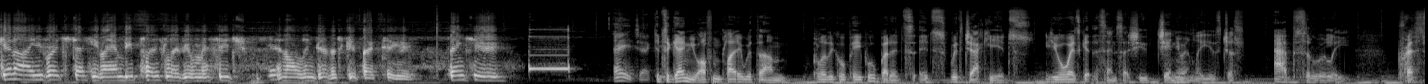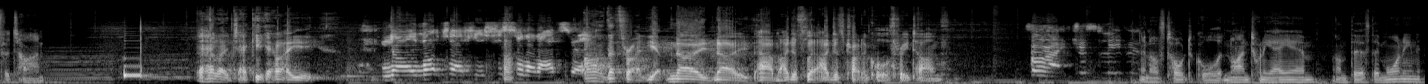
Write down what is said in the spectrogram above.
G'day, you've reached Jacqui Lambie. Please leave your message, and I'll endeavour to get back to you. Thank you. Hey, Jacqui. It's a game you often play with um, political people, but it's it's with Jacqui. It's you always get the sense that she genuinely is just absolutely pressed for time. Hello, Jacqui. How are you? No, not Jacqui. She's still not answering. Oh, that's right. Yep. No, no. Um, I just I just tried to call her three times. All right, just leave it. And I was told to call at 9:20 a.m. on Thursday morning.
